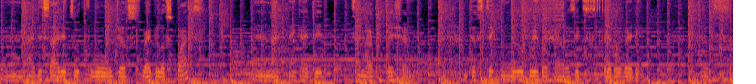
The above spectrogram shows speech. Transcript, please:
And I decided to throw just regular squats and I think I did 10 repetition I'm just taking a little breather I was exhausted already. Just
